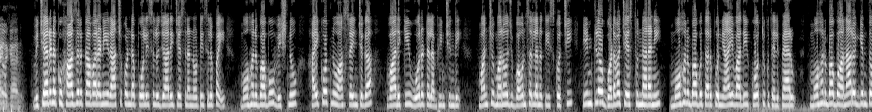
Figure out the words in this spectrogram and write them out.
ఆయన కాదు. విచారణకు హాజరు కావాలని రాచకొండ పోలీసులు జారీ చేసిన నోటీసులపై మోహన్బాబు విష్ణు హైకోర్టును ఆశ్రయించగా వారికి ఊరట లభించింది. మంచు మనోజ్ బౌన్సర్లను తీసుకొచ్చి ఇంట్లో గొడవ చేస్తున్నారని మోహన్బాబు తరపు న్యాయవాది కోర్టుకు తెలిపారు. మోహన్బాబు అనారోగ్యంతో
